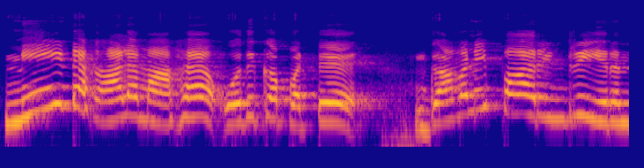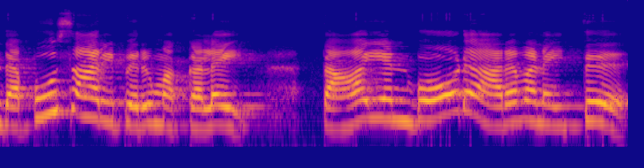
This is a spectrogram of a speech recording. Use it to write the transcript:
நீண்ட காலமாக ஒதுக்கப்பட்டு கவனிப்பாரின்றி இருந்த பூசாரி பெருமக்களை தாயன்போடு அரவணைத்து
